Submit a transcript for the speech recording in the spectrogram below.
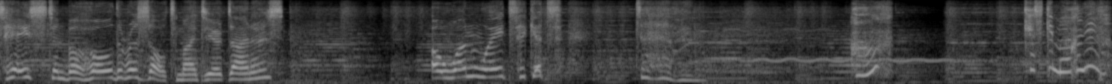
Taste and behold the result, my dear diners. A one-way ticket to heaven. Huh? Qu'est-ce qui m'arrive?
